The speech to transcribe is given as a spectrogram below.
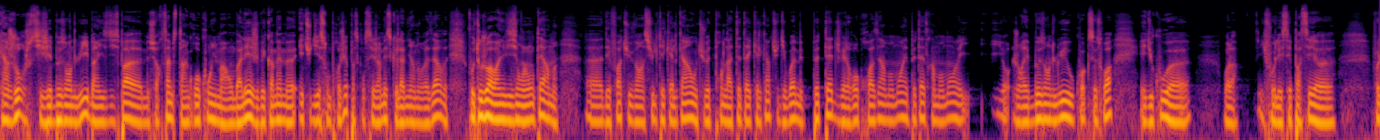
qu'un jour, si j'ai besoin de lui, ben, ils se disent pas, Monsieur Arsam, c'était un gros con, il m'a remballé, je vais quand même étudier son projet parce qu'on ne sait jamais ce que l'avenir nous réserve. Il faut toujours avoir une vision long terme. des fois, tu veux insulter quelqu'un ou tu veux te prendre la tête avec quelqu'un, tu dis, ouais, mais peut-être je vais le recroiser un moment et peut-être un moment, j'aurais besoin de lui ou quoi que ce soit. Et du coup, euh, voilà, il faut laisser passer. Euh, faut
